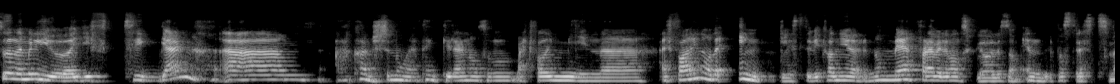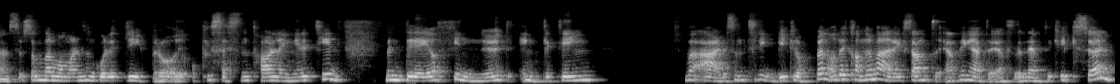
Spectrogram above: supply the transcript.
Så denne miljøgifttriggeren eh, er kanskje noe jeg tenker er noe som, i hvert fall i min eh, erfaring, og det enkleste vi kan gjøre noe med. For det er veldig vanskelig å liksom, endre på stressmønster. Sånn, da må man liksom, gå litt dypere, og, og prosessen tar lengre tid. Men det å finne ut enkle ting hva er det som trigger kroppen? Og det kan jo være ikke sant, En ting er at jeg nevnte kvikksølv,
